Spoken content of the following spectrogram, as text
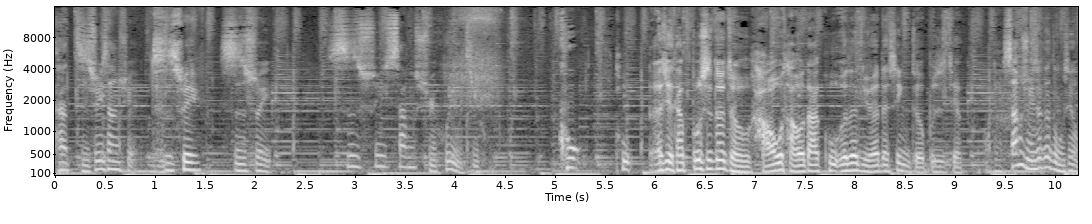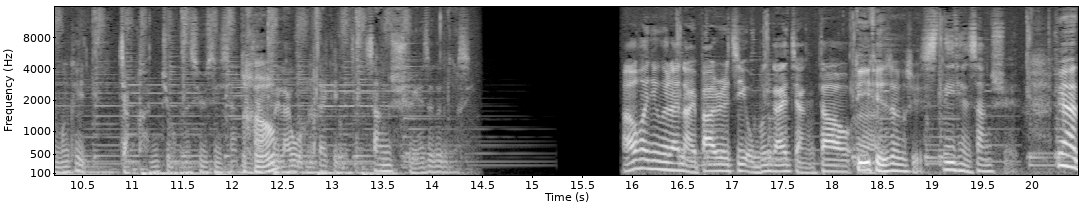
他几岁上学？四岁。四岁，四岁上学会有哭哭，而且他不是那种嚎啕大哭，而他女儿的性格不是这样。上学这个东西我们可以讲很久，我们休息一下，好，回来我们再给你讲上学这个东西。好，欢迎回来《奶爸日记》，我们刚才讲到第一天上学，第一天上学，为他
